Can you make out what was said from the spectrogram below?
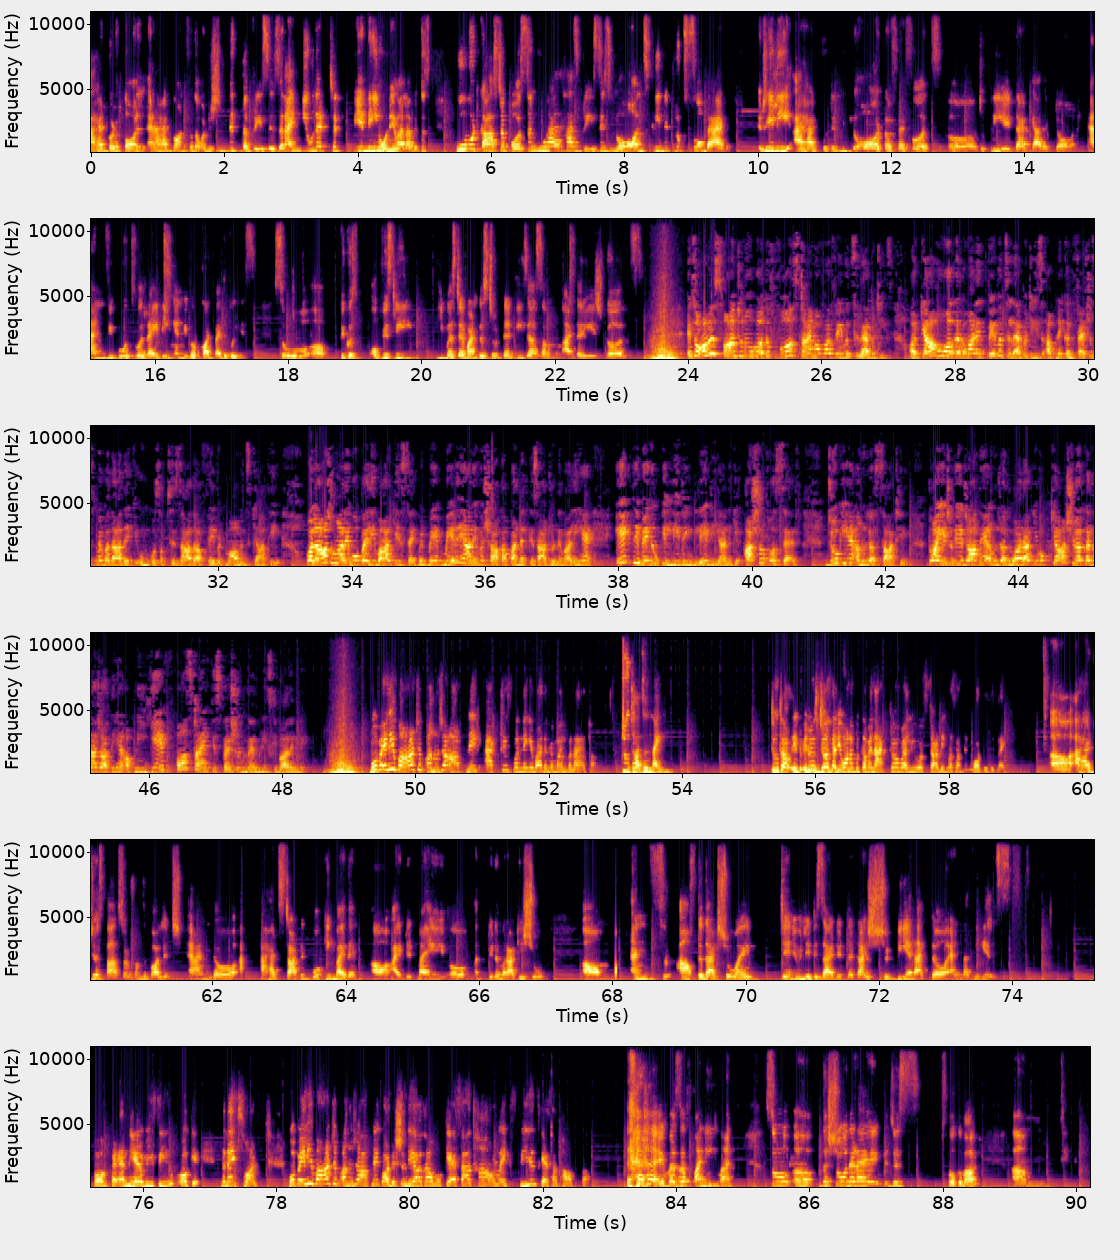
I had got a call and I had gone for the audition with the braces, and I knew that ये नहीं होने वाला because who would cast a person who has, has braces? You know, on screen it looks so bad. Really, I had put in lot of efforts uh, to create that character, and we both were riding, and we were caught by the police. So, uh, because obviously he must have understood that these are some underage girls It's always fun to know about the first time of our favorite celebrities. और क्या हो अगर हमारे favourite celebrities अपने confessions में बता दे कि उनको सबसे ज़्यादा फेवरेट मोमेंट्स क्या थी? Well, आज हमारे वो पहली बार के इस सेगमेंट में मेरे यानी विशाखा पंडित के साथ जुड़ने वाली हैं एक थी बेगम की लीडिंग लेडी यानी कि अशरफ और सैफ जो कि है अनुजा साठे। तो आइए चलिए जानते हैं अनुजा द्वारा कि वो क्या शेयर करना चाहती हैं अपनी ये फ़र्स्ट टाइम की स्पेशल मेमोरीज के बारे में। वो पहली बार जब अनुजा आपने एक एक्ट्रेस बनने के बारे में मन बनाया था। 2009 2000 it, it was just that you want to become an actor while you were studying or something what was it like uh, i had just passed out from the college and uh, i had started working by then uh, i did my uh, did a marathi show um, and after that show i genuinely decided that i should be an actor and nothing else perfect and here we see you okay the next one वो पहली बार जब अनुजा आपने एक audition दिया था वो कैसा था और वो एक्सपीरियंस कैसा था आपका it was a funny one So uh, the show that I just spoke about, um,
